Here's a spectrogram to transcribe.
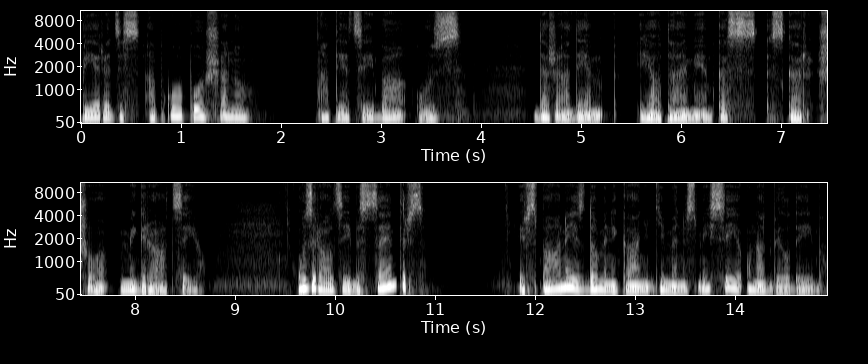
pieredzes apkopošanu attiecībā uz dažādiem jautājumiem, kas skar šo migrāciju. Uzraudzības centrs ir Spānijas Dominikāņu ģimenes misija un atbildība.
